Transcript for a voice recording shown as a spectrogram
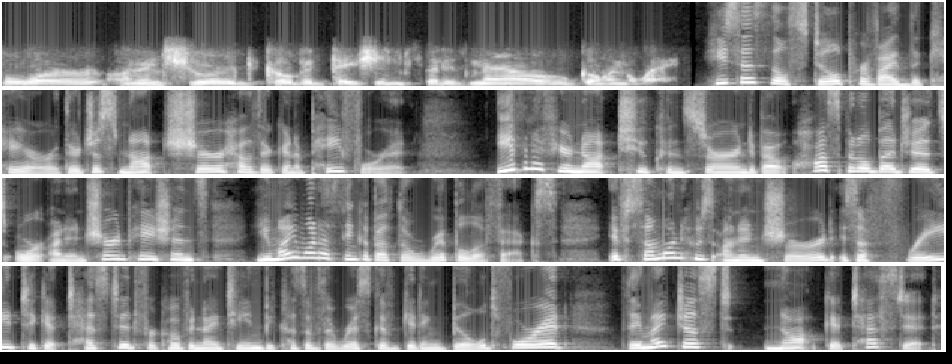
for uninsured COVID patients that is now going away. He says they'll still provide the care, they're just not sure how they're going to pay for it. Even if you're not too concerned about hospital budgets or uninsured patients, you might want to think about the ripple effects. If someone who's uninsured is afraid to get tested for COVID 19 because of the risk of getting billed for it, they might just not get tested,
